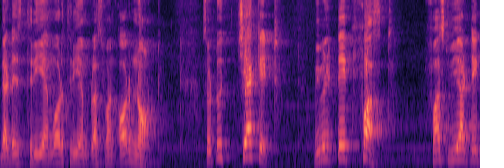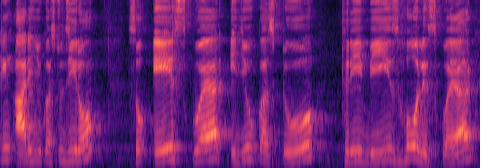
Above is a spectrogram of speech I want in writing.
that is 3m or 3m plus 1 or not. So to check it we will take first First we are taking r is equals to 0. So a square is equals to 3b's whole square.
